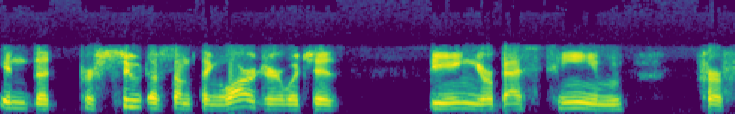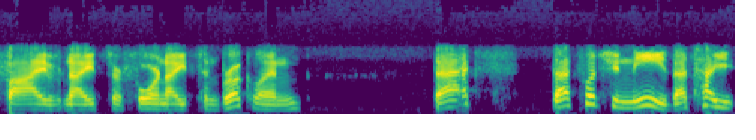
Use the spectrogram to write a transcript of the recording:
in the pursuit of something larger, which is being your best team for five nights or four nights in Brooklyn, that's that's what you need. That's how you,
